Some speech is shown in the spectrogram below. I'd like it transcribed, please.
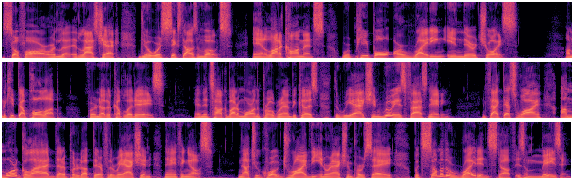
so far, or at last check, there were 6,000 votes and a lot of comments where people are writing in their choice. I'm going to keep that poll up for another couple of days and then talk about it more on the program because the reaction really is fascinating. In fact, that's why I'm more glad that I put it up there for the reaction than anything else. Not to quote drive the interaction per se, but some of the write in stuff is amazing.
